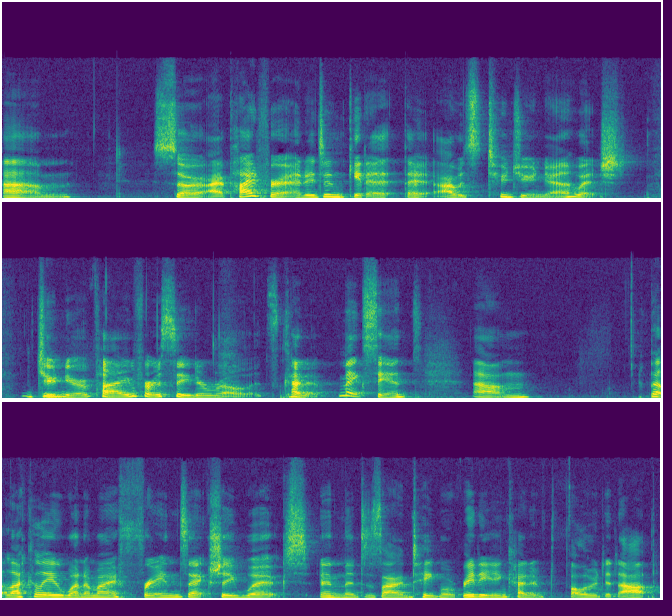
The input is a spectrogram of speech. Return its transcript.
Um, so I applied for it and I didn't get it. That I was too junior, which junior applying for a senior role, it's kind of makes sense. Um, but luckily, one of my friends actually worked in the design team already and kind of followed it up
